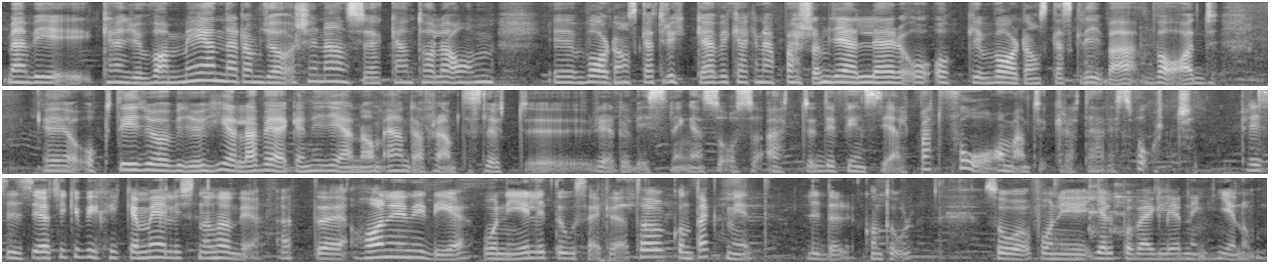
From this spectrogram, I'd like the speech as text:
men vi kan ju vara med när de gör sin ansökan, tala om eh, var de ska trycka, vilka knappar som gäller och, och var de ska skriva vad. Eh, och det gör vi ju hela vägen igenom ända fram till slutredovisningen så, så att det finns hjälp att få om man tycker att det här är svårt. Precis, jag tycker vi skickar med lyssnarna det. Att eh, har ni en idé och ni är lite osäkra, ta kontakt med ett Leaderkontor så får ni hjälp och vägledning genom,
